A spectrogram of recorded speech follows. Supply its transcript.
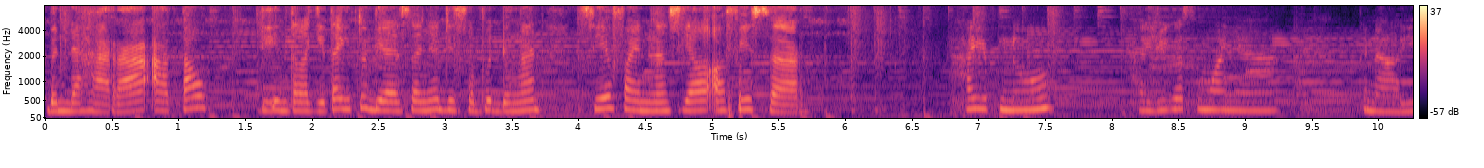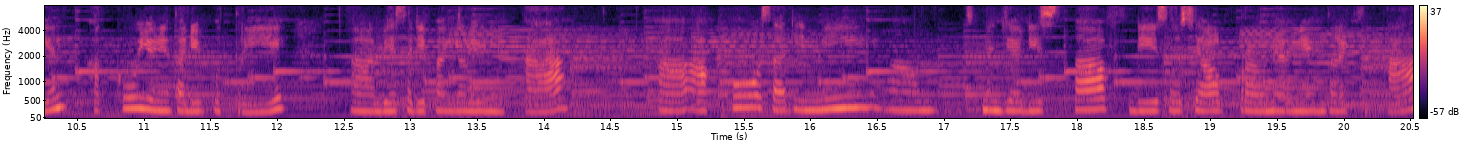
bendahara atau di Intel kita itu biasanya disebut dengan Chief Financial Officer. Hai Ibnu, hai juga semuanya. Kenalin, aku Yunita Diputri, uh, biasa dipanggil Yunita. Uh, aku saat ini um, menjadi staff di sosial pionernya intelek kita.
